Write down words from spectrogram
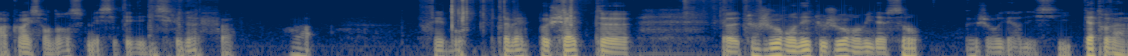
Par correspondance, mais c'était des disques neufs. Très beau, très belle pochette. Euh, euh, toujours, on est toujours en 1900, je regarde ici, 80.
